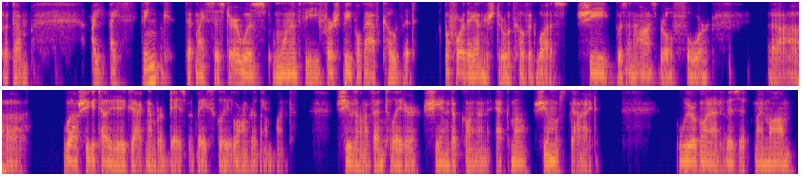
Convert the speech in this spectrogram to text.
but um, I I think that my sister was one of the first people to have COVID before they understood what COVID was. She was in the hospital for, uh, well, she could tell you the exact number of days, but basically longer than a month. She was on a ventilator. She ended up going on ECMO. She almost died. We were going out to visit. My mom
